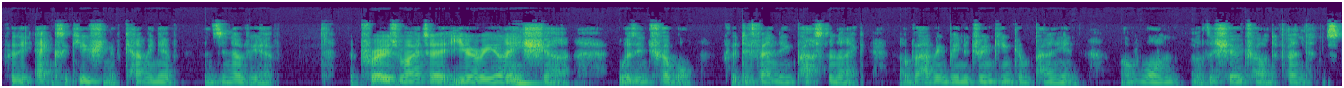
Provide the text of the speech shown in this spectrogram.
for the execution of Kamenev and Zinoviev. The prose writer Yuri Olesha was in trouble for defending Pasternak and for having been a drinking companion of one of the show trial defendants.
